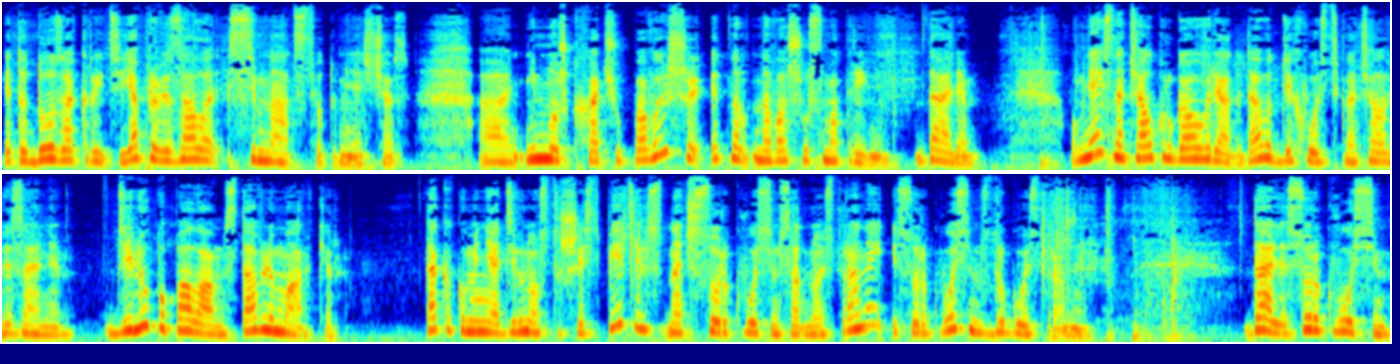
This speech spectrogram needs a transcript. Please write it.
Это до закрытия. Я провязала 17, вот у меня сейчас. А, немножко хочу повыше, это на ваше усмотрение. Далее. У меня есть начало кругового ряда, да, вот где хвостик, начало вязания. Делю пополам, ставлю маркер. Так как у меня 96 петель, значит 48 с одной стороны и 48 с другой стороны. Далее 48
